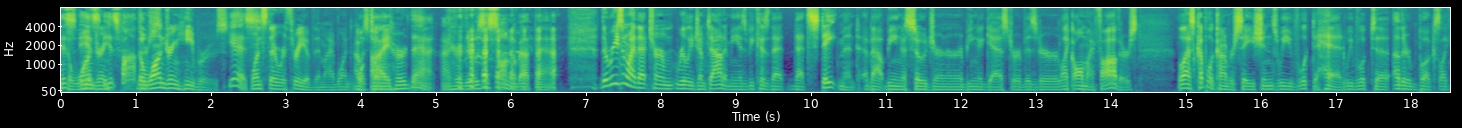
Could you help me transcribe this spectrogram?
like his, the wandering his, his fathers. the wandering Hebrews. Yes. Once there were three of them, I want, I was told. I heard that. I heard there was a song about that. the reason why that term really jumped out at me is because that that statement about being a sojourner or being a guest or a visitor, like all my fathers. The last couple of conversations, we've looked ahead. We've looked to other books like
